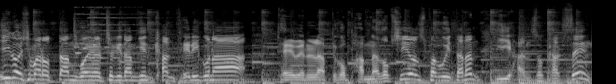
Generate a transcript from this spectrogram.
이것이 바로 땀과 열정이 담긴 칵테일이구나. 대회를 앞두고 밤낮 없이 연습하고 있다는 이한석 학생.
